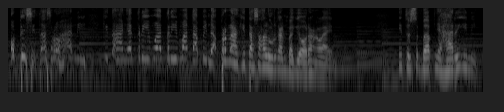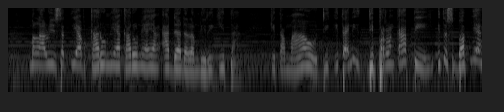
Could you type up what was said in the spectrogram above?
Obesitas rohani. Kita hanya terima-terima tapi tidak pernah kita salurkan bagi orang lain. Itu sebabnya hari ini melalui setiap karunia-karunia yang ada dalam diri kita kita mau, di, kita ini diperlengkapi. Itu sebabnya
